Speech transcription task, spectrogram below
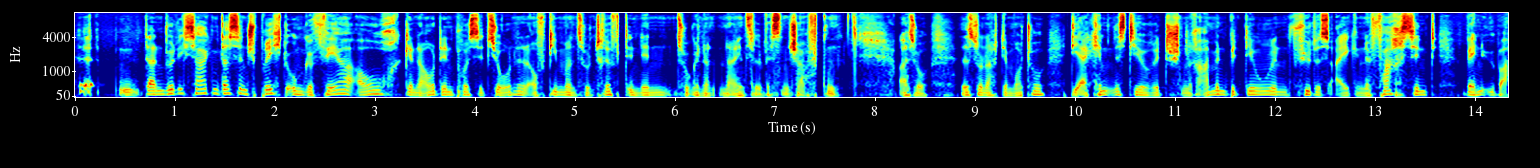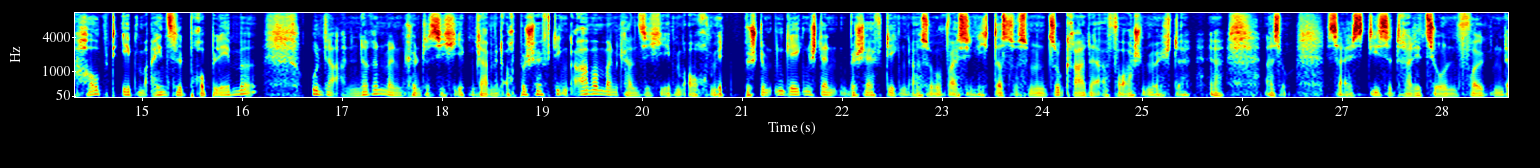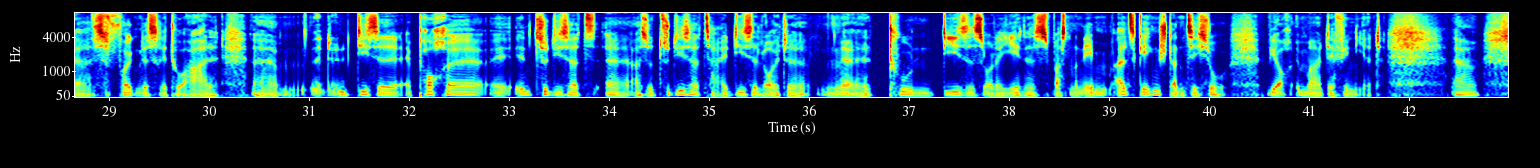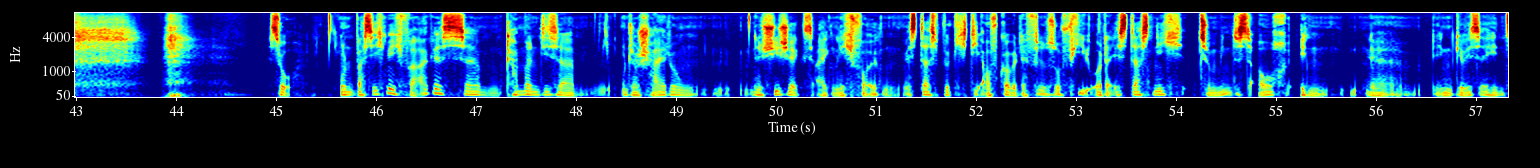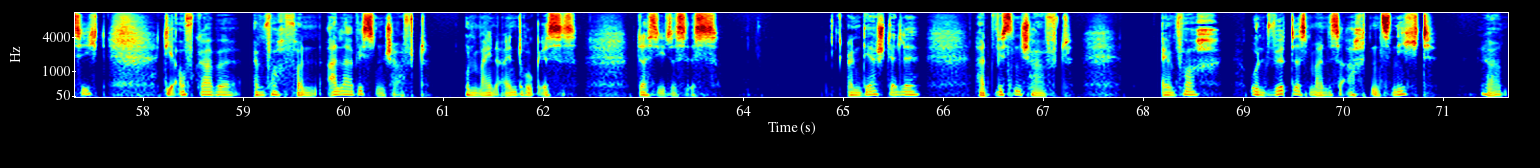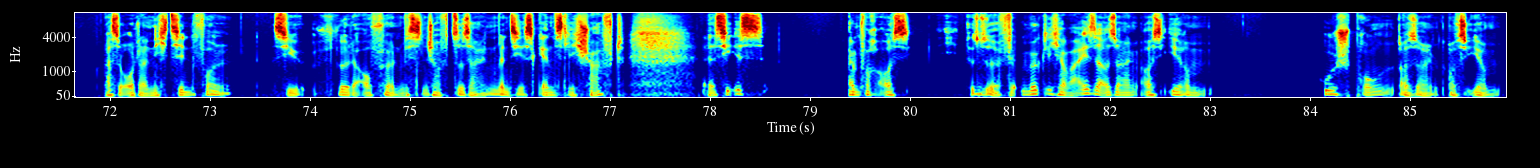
äh, dann würde ich sagen, das entspricht ungefähr auch genau den Positionen, auf die man so trifft in den sogenannten Einzelwissenschaften. Also so nach dem Motto, die erkenntnistheoretischen Rahmenbedingungen für das eigene Fach sind, wenn überhaupt, eben Einzelprobleme. Unter anderem, man könnte sich eben damit auch beschäftigen, aber man kann sich eben auch mit bestimmten Gegenständen beschäftigen. Also weiß ich nicht, das, was man so gerade erforschen möchte. Ja, also sei es diese Tradition, folgendes, folgendes Ritual, ähm, diese Epoche äh, zu dieser, äh, also zu dieser Zeit, diese Leute äh, tun dieses oder jenes, was man eben als Gegenstand sich so wie auch immer definiert. Äh, so, und was ich mich frage, ist, ähm, kann man dieser Unterscheidung Zizeks eigentlich folgen? Ist das wirklich die Aufgabe der Philosophie oder ist das nicht zumindest auch in, äh, in gewisser Hinsicht die Aufgabe einfach von aller Wissenschaft? Und mein Eindruck ist, dass sie das ist. An der Stelle hat Wissenschaft einfach und wird es meines Erachtens nicht, ja, also oder nicht sinnvoll, sie würde aufhören, Wissenschaft zu sein, wenn sie es gänzlich schafft. Äh, sie ist einfach aus, also möglicherweise also aus ihrem Ursprung, also aus ihrem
